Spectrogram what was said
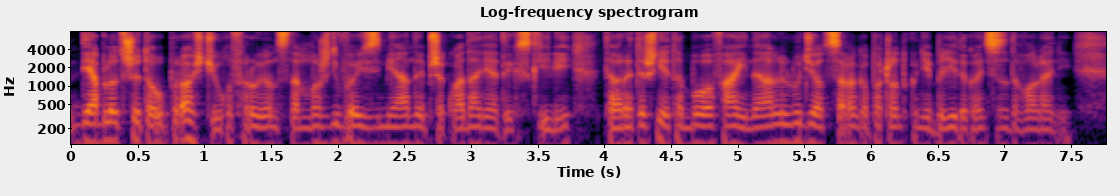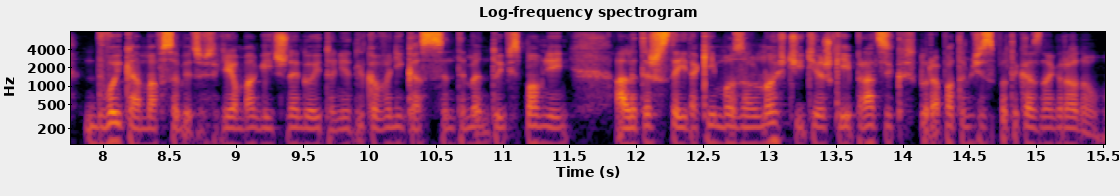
Diablo 3 to uprościł, oferując nam możliwość zmiany, przekładania tych skilli. Teoretycznie to było fajne, ale ludzie od samego początku nie byli do końca zadowoleni. Dwójka ma w sobie coś takiego magicznego i to nie tylko wynika z sentymentu i wspomnień, ale też z tej takiej mozolności, ciężkiej pracy, która potem się spotyka z nagrodą.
